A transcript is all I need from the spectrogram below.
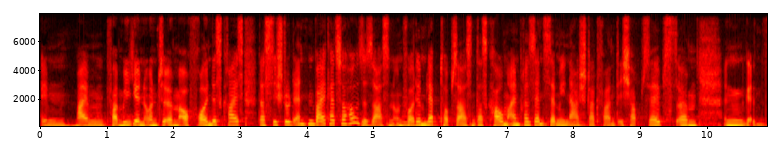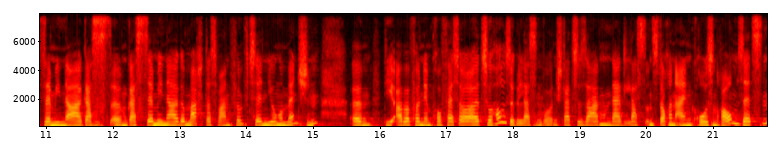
in meinem Familien- und ähm, auch Freundeskreis, dass die Studenten weiter zu Hause saßen und mhm. vor dem Laptop saßen, dass kaum ein Präsenzseminar mhm. stattfand. Ich habe selbst ähm, ein Seminar, Gast, ähm, Gastseminar gemacht. Das waren 15 junge Menschen ähm, die aber von dem Professor zu Hause gelassen mhm. wurden, statt zu sagen, na, lasst uns doch in einen großen Raum setzen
